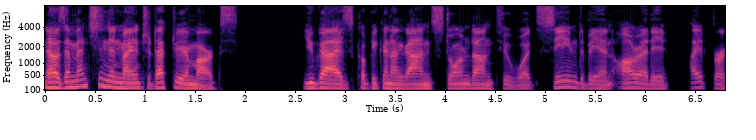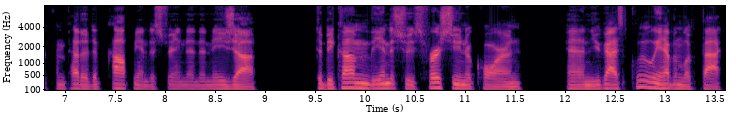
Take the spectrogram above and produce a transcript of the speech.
Now, as I mentioned in my introductory remarks, you guys, Kopi Kenangan, stormed onto what seemed to be an already hyper competitive coffee industry in Indonesia to become the industry's first unicorn. And you guys clearly haven't looked back.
